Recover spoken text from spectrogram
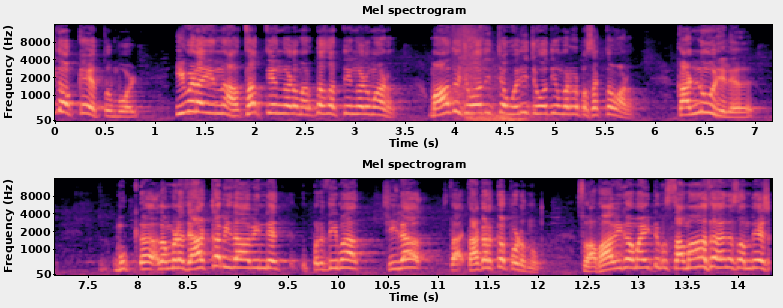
ഇതൊക്കെ എത്തുമ്പോൾ ഇവിടെ ഇന്ന് അസത്യങ്ങളും അർദ്ധസത്യങ്ങളുമാണ് മാധു ചോദിച്ച ഒരു ചോദ്യം വളരെ പ്രസക്തമാണ്. കണ്ണൂരിൽ നമ്മുടെ രാഷ്ട്രപിതാവിന്റെ പ്രതിമ ശില തകർക്കപ്പെടുന്നു. സ്വാഭാവികമായിട്ടും സമാധാന സന്ദേശ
